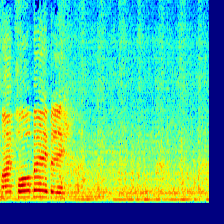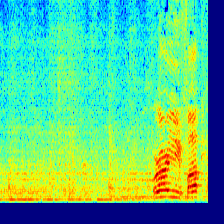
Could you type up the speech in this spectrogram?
My poor baby. Where are you, fuck?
